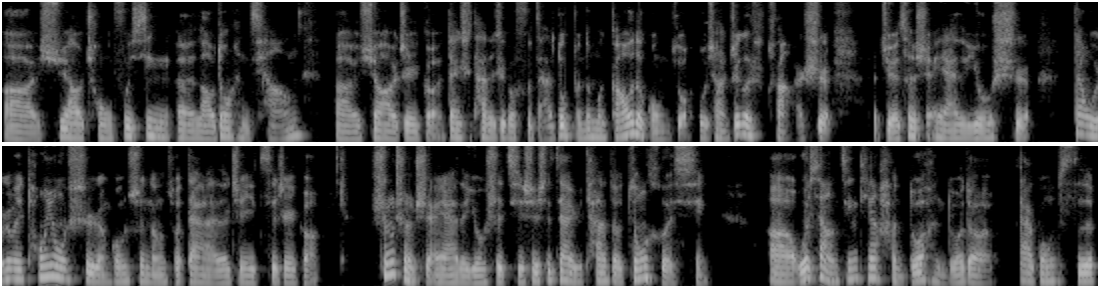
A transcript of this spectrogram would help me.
呃，需要重复性呃劳动很强，呃，需要这个，但是它的这个复杂度不那么高的工作，我想这个反而是决策是 AI 的优势。但我认为通用式人工智能所带来的这一次这个生成式 AI 的优势，其实是在于它的综合性。啊，我想今天很多很多的大公司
